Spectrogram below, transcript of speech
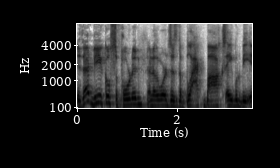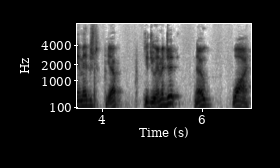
Is that vehicle supported? In other words, is the black box able to be imaged? Yep. Did you image it? Nope. Why?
